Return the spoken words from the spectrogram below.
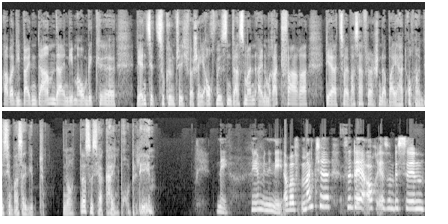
aber die beiden Damen da in dem Augenblick äh, werden es jetzt zukünftig wahrscheinlich auch wissen, dass man einem Radfahrer, der zwei Wasserflaschen dabei hat, auch mal ein bisschen Wasser gibt. No, das ist ja kein Problem. Nee. Nee, nee, nee. Aber manche sind da ja auch eher so ein bisschen.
